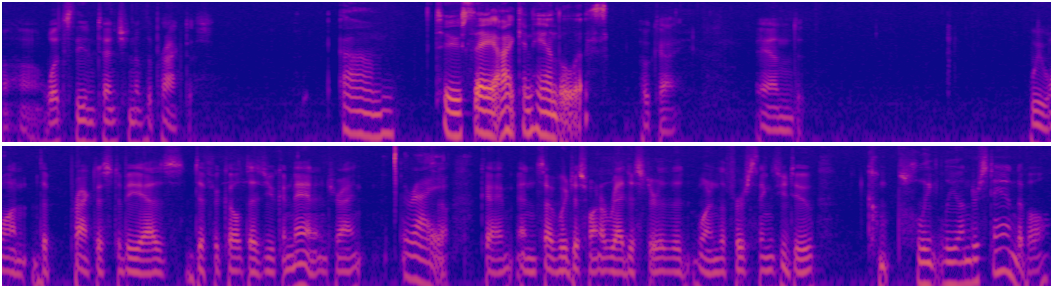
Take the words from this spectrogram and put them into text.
Uh-huh. What's the intention of the practice? um, to say I can handle this. Okay. And we want the practice to be as difficult as you can manage, right? Right. So, okay, and so we just want to register that one of the first things you do, completely understandable,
